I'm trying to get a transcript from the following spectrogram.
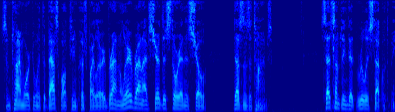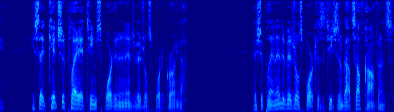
some time working with the basketball team coached by Larry Brown. And Larry Brown, I've shared this story on this show dozens of times, said something that really stuck with me. He said kids should play a team sport and an individual sport growing up. They should play an individual sport because it teaches them about self confidence,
